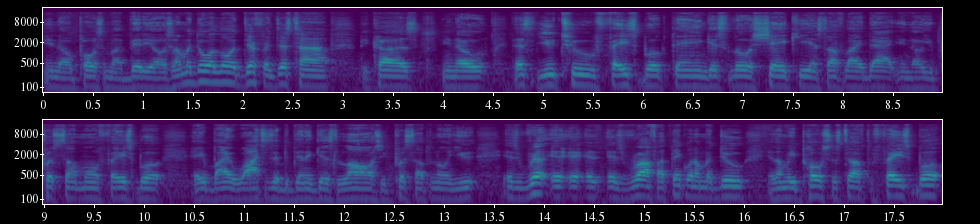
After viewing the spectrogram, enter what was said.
you know, posting my videos. I'm gonna do a little different this time because, you know, this YouTube, Facebook thing gets a little shaky and stuff like that. You know, you put something on Facebook, everybody watches it, but then it gets lost. You put something on you, it's real. It, it, it's rough. I think what I'm gonna do is I'm gonna be posting stuff to Facebook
